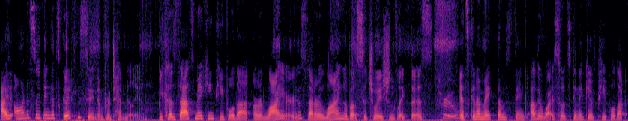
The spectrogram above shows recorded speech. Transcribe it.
I honestly think it's good he's suing them for 10 million because that's making people that are liars that are lying about situations like this True. it's going to make them think otherwise so it's going to give people that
